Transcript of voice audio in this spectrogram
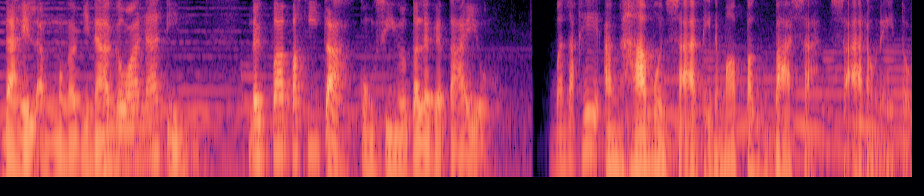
Dahil ang mga ginagawa natin, nagpapakita kung sino talaga tayo. Malaki ang hamon sa atin ng mga pagbasa sa araw na ito.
